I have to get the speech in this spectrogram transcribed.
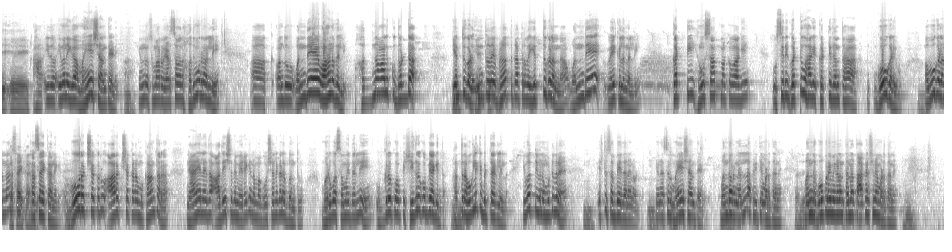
ಹಾ ಇದು ಇವನೀಗ ಮಹೇಶ ಅಂತೇಳಿ. ಇವನು ಸುಮಾರು ಎರಡು ಸಾವಿರದ ಹದಿಮೂರರಲ್ಲಿ ಒಂದು ಒಂದೇ ವಾಹನದಲ್ಲಿ ಹದಿನಾಲ್ಕು ದೊಡ್ಡ ಎತ್ತುಗಳು ಇಂಥದೇ ಬೃಹತ್ ಗಾತ್ರದ ಎತ್ತುಗಳನ್ನು ಒಂದೇ ವೆಹಿಕಲ್ನಲ್ಲಿ ಕಟ್ಟಿ ಹಿಂಸಾತ್ಮಕವಾಗಿ ಉಸಿರುಗಟ್ಟುವ ಹಾಗೆ ಕಟ್ಟಿದಂತಹ ಗೋವುಗಳಿವು. ಅವುಗಳನ್ನು ಕಸಾಯಿಖಾನೆ. ಕಸಾಯಿಖಾನೆಗೆ. ಗೋರಕ್ಷಕರು ಆರಕ್ಷಕರ ಮುಖಾಂತರ ನ್ಯಾಯಾಲಯದ ಆದೇಶದ ಮೇರೆಗೆ ನಮ್ಮ ಗೋಶಾಲೆಗಳೇ ಬಂತು. ಬರುವ ಸಮಯದಲ್ಲಿ ಉಗ್ರಕೋಪಿ ಶೀಘ್ರಕೋಪಿ ಆಗಿದ್ದ ಹತ್ರ ಹೋಗ್ಲಿಕ್ಕೆ ಬಿಡ್ತಾ ಇರಲಿಲ್ಲ. ಇವತ್ತು ಇವನು ಮುಟ್ಟಿದ್ರೆ ಎಷ್ಟು ಸಭ್ಯ ಇದ್ದಾನೆ ನೋಡಿ. ಇವನ ಹೆಸರು ಮಹೇಶ ಅಂತೇಳಿ. ಬಂದವ್ರನ್ನೆಲ್ಲ ಪ್ರೀತಿ ಮಾಡ್ತಾನೆ. ಬಂದ ಗೋಪ್ರೇಮಿಗಳನ್ನು ತನ್ನತ್ತ ಆಕರ್ಷಣೆ ಮಾಡ್ತಾನೆ.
